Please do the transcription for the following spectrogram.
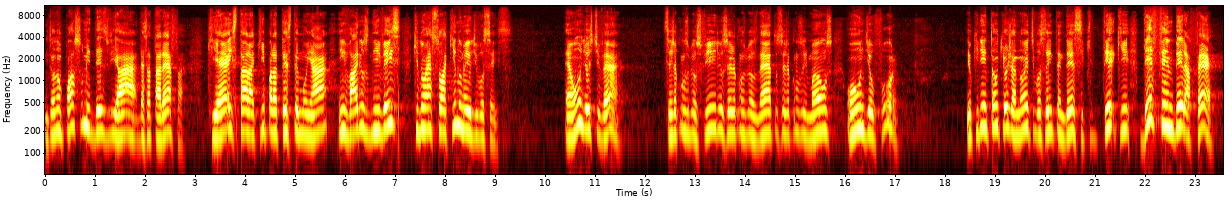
Então eu não posso me desviar dessa tarefa, que é estar aqui para testemunhar em vários níveis, que não é só aqui no meio de vocês. É onde eu estiver, seja com os meus filhos, seja com os meus netos, seja com os irmãos, onde eu for. Eu queria então que hoje à noite você entendesse que, que defender a fé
